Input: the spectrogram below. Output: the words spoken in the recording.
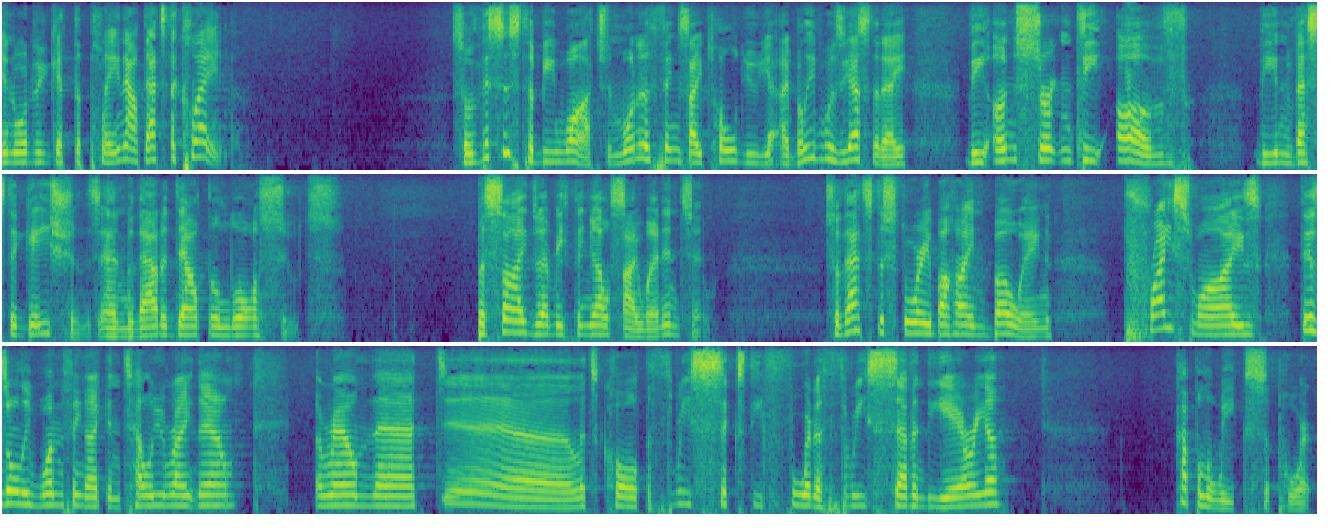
in order to get the plane out. That's the claim. So this is to be watched. And one of the things I told you, I believe it was yesterday, the uncertainty of the investigations and without a doubt the lawsuits besides everything else I went into. So that's the story behind Boeing. Price wise, there's only one thing I can tell you right now. Around that, uh, let's call it the 364 to 370 area, a couple of weeks support.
